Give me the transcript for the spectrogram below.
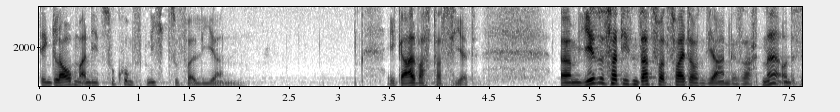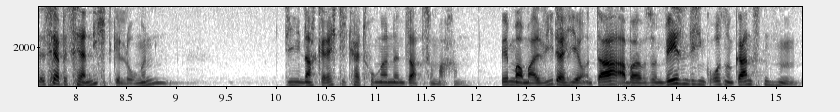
den Glauben an die Zukunft nicht zu verlieren. Egal was passiert. Ähm, Jesus hat diesen Satz vor 2000 Jahren gesagt, ne? und es ist ja bisher nicht gelungen, die nach Gerechtigkeit Hungernden satt zu machen. Immer mal wieder hier und da, aber so im Wesentlichen, Großen und Ganzen, hm.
